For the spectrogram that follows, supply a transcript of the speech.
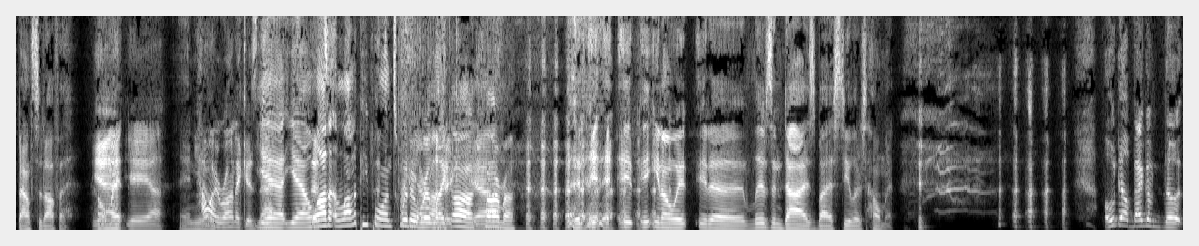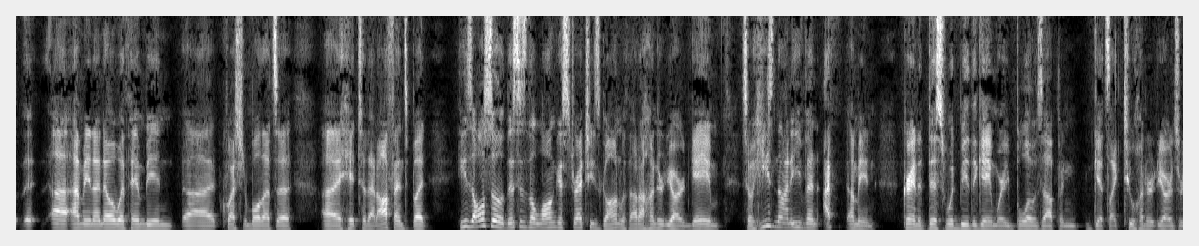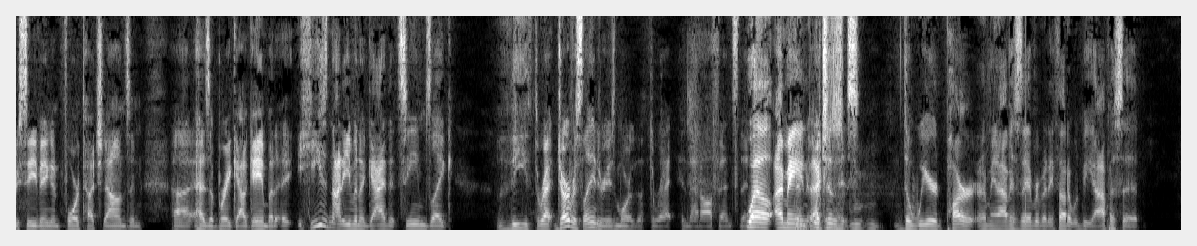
bounced it off a helmet, Yeah, yeah. and you How know, ironic is that? Yeah, yeah. A lot of a lot of people on Twitter were like, "Oh. Yeah. karma." it, it, it, it, you know, it it uh, lives and dies by a Steelers helmet. Odell Beckham, though, uh, I mean, I know with him being uh, questionable, that's a, a hit to that offense, but he's also, this is the longest stretch he's gone without a 100 yard game. So he's not even, I, I mean, granted, this would be the game where he blows up and gets like 200 yards receiving and four touchdowns and uh, has a breakout game, but uh, he's not even a guy that seems like the threat. Jarvis Landry is more of the threat in that offense than Well, I mean, which is mm, the weird part. I mean, obviously everybody thought it would be opposite,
